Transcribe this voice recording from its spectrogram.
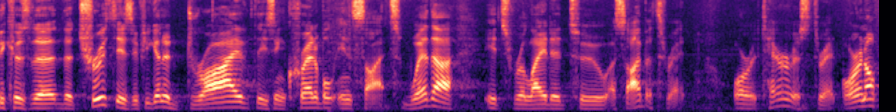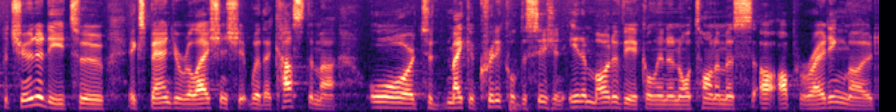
Because the, the truth is, if you're going to drive these incredible insights, whether it's related to a cyber threat or a terrorist threat or an opportunity to expand your relationship with a customer or to make a critical decision in a motor vehicle in an autonomous uh, operating mode,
